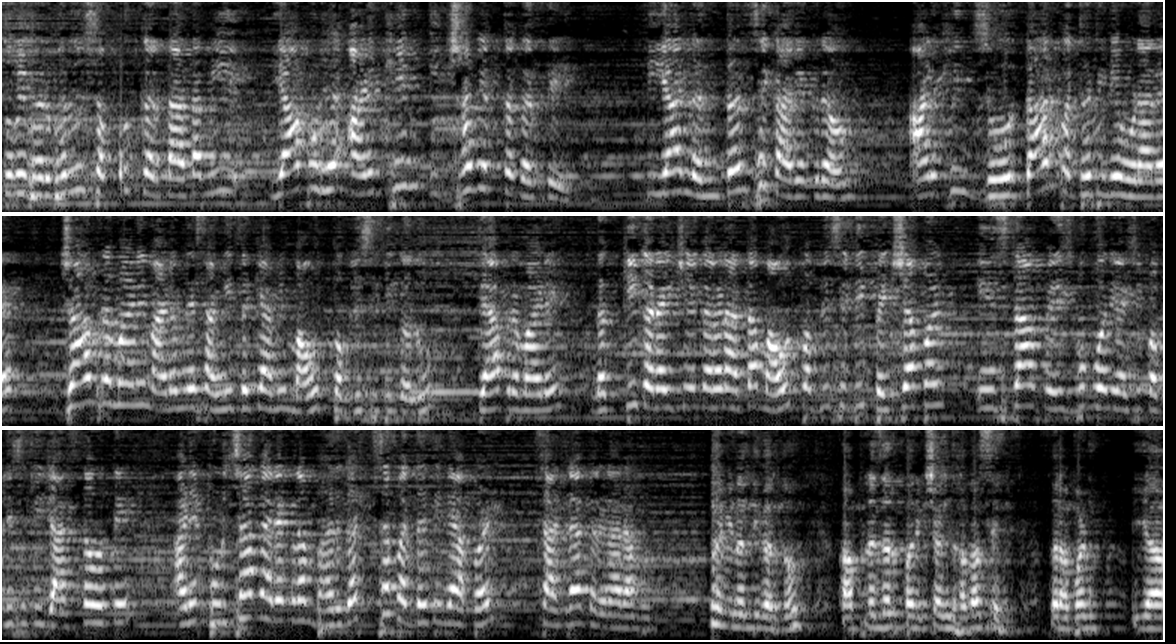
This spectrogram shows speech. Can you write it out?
तुम्ही भरभरून सपोर्ट करता. आता मी यापुढे आणखीन इच्छा व्यक्त करते की या नंतरचे कार्यक्रम आणखीन जोरदार पद्धतीने होणार आहेत. ज्याप्रमाणे मॅडमने सांगितलं की आम्ही माउथ पब्लिसिटी करू त्याप्रमाणे नक्की करायची आहे कारण आता माउथ पब्लिसिटी पेक्षा पण इन्स्टा फेसबुकवर याची पब्लिसिटी जास्त होते आणि पुढचा कार्यक्रम भरगच्च पद्धतीने आपण साजरा करणार आहोत. विनंती करतो आपलं जर परीक्षण झालं असेल तर आपण या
